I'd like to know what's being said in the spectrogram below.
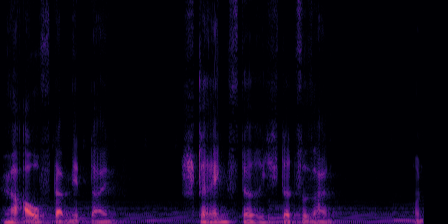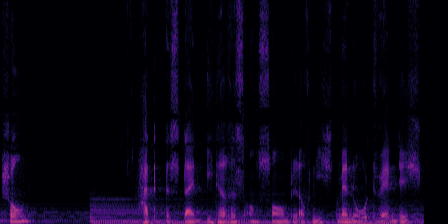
hör auf damit, dein strengster Richter zu sein. Und schon hat es dein inneres Ensemble auch nicht mehr notwendig,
